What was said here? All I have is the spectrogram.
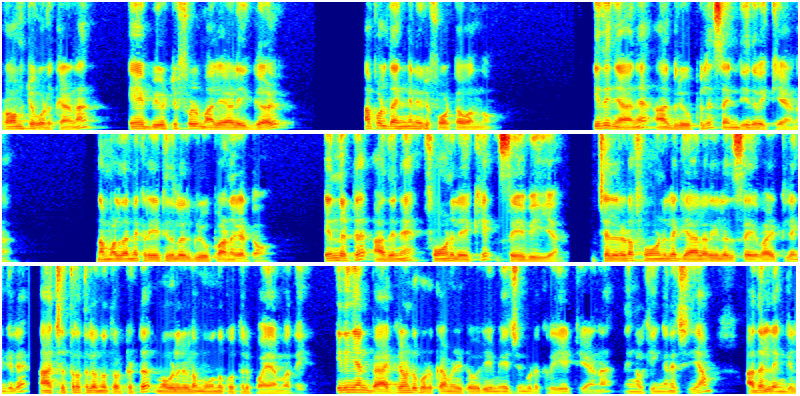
പ്രോംപ്റ്റ് കൊടുക്കുകയാണ് എ ബ്യൂട്ടിഫുൾ മലയാളി ഗേൾ അപ്പോൾ ഇതെങ്ങനെ ഒരു ഫോട്ടോ വന്നു? ഇത് ഞാൻ ആ ഗ്രൂപ്പിൽ സെൻഡ് ചെയ്ത് വെക്കുകയാണ്. നമ്മൾ തന്നെ ക്രിയേറ്റ് ചെയ്തുള്ള ഒരു ഗ്രൂപ്പാണ് കേട്ടോ. എന്നിട്ട് അതിനെ ഫോണിലേക്ക് സേവ് ചെയ്യുക. ചിലരുടെ ഫോണിലെ ഗാലറിയിൽ അത് സേവ് ആയിട്ടില്ലെങ്കിൽ ആ ചിത്രത്തിലൊന്ന് തൊട്ടിട്ട് മുകളിലുള്ള മൂന്ന് കുത്തിൽ പോയാൽ മതി. ഇനി ഞാൻ ബാക്ക്ഗ്രൗണ്ട് കൊടുക്കാൻ വേണ്ടിയിട്ട് ഒരു ഇമേജും കൂടെ ക്രിയേറ്റ് ചെയ്യാണ്. നിങ്ങൾക്ക് ഇങ്ങനെ ചെയ്യാം. അതല്ലെങ്കിൽ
